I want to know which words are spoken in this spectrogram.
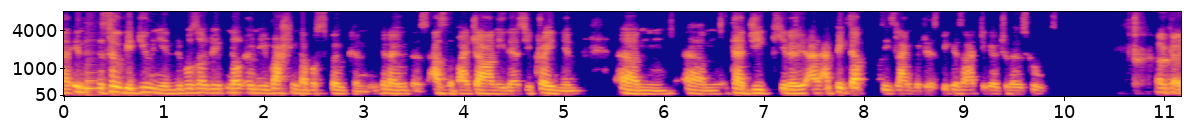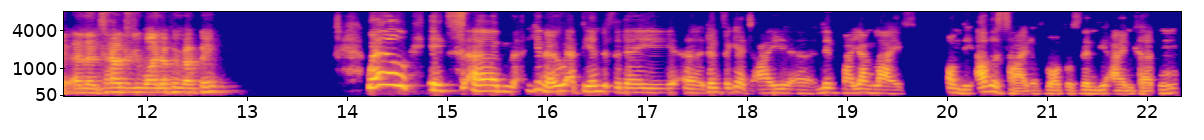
uh, in the soviet union it was not only russian that was spoken you know there's azerbaijani there's ukrainian um, um, tajik you know I, I, picked up these languages because i had to go to those schools. Okay and then so how did you wind up in rugby? Well it's um, you know at the end of the day uh, don't forget i uh, lived my young life on the other side of what was then the Iron Curtain.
